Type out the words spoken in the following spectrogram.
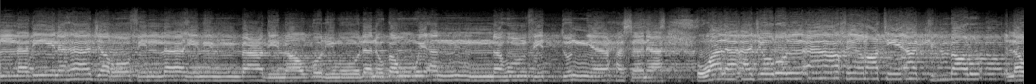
والذين هاجروا في الله من بعد ما ظلموا لنبوئنهم في الدنيا حسنة ولأجر الآخرة أكبر لو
